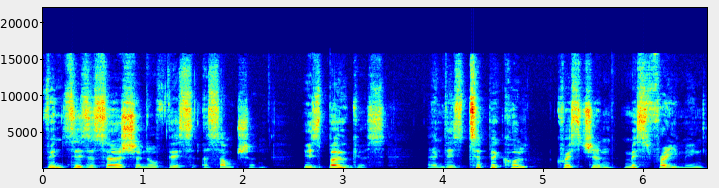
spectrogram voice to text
Vince's assertion of this assumption is bogus and is typical Christian misframing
